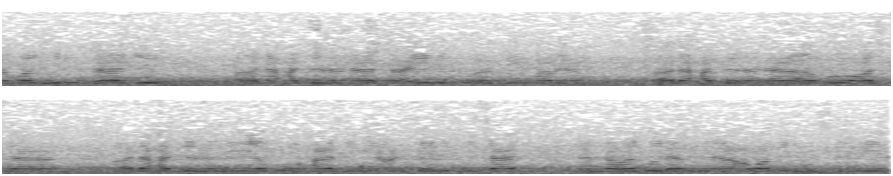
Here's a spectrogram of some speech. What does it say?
الرجل الفاجر. قال حدثنا سعيد بن أبي مريم قال حدثنا أبو غسان قال حدثني أبو حازم عن سهل بن سعد أن رجلا من اعظم المسلمين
